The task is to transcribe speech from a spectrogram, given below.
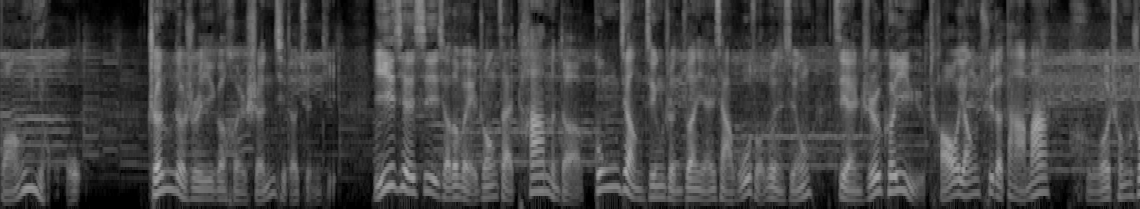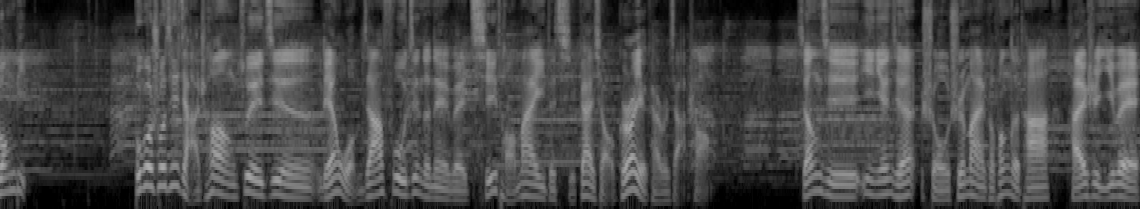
网友，真的是一个很神奇的群体。一切细小的伪装，在他们的工匠精神钻研下无所遁形，简直可以与朝阳区的大妈合称双璧。不过说起假唱，最近连我们家附近的那位乞讨卖艺的乞丐小哥也开始假唱。想起一年前手持麦克风的他，还是一位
